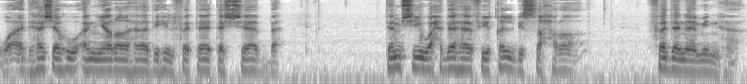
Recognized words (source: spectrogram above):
وأدهشه أن يرى هذه الفتاة الشابة تمشي وحدها في قلب الصحراء فدنا منها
